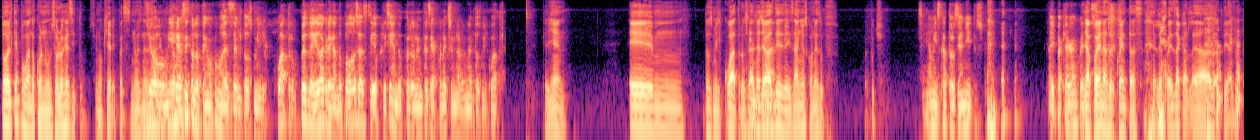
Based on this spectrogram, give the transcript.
todo el tiempo jugando con un solo ejército, si uno quiere, pues no es necesario. Yo mi ejército lo tengo como desde el 2004, pues le he ido agregando cosas, he ido creciendo, pero lo empecé a coleccionar en el 2004. Qué bien. 2004, em, o sea, ya llevas 16 años con eso. Sí, a mis 14 añitos. Ahí para que hagan cuentas. Ya pueden hacer cuentas. Le pueden sacar la edad a Santiago.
